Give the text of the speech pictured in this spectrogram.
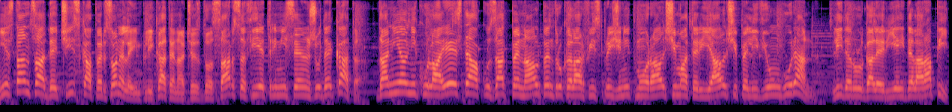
Instanța a decis ca persoanele implicate în acest dosar să fie trimise în judecată. Daniel Niculae este acuzat penal pentru că l-ar fi sprijinit moral și material și pe Liviu Ungurean, liderul galeriei de la Rapid.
